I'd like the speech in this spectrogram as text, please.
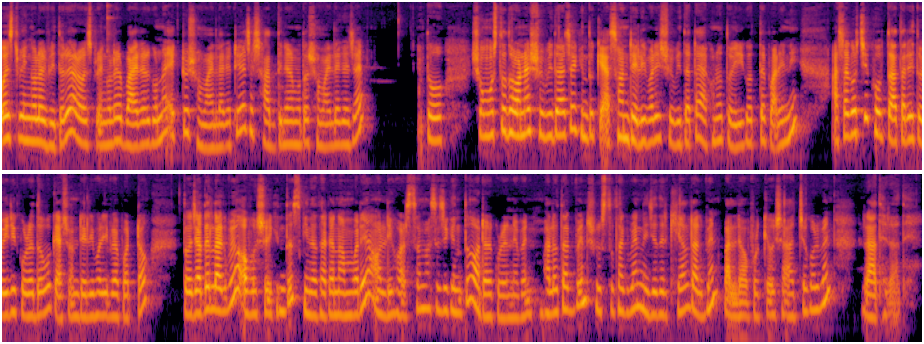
ওয়েস্ট বেঙ্গলের ভিতরে আর ওয়েস্ট বেঙ্গলের বাইরের কোনো একটু সময় লাগে, ঠিক আছে? সাত দিনের মতো সময় লেগে যায়। তো সমস্ত ধরনের সুবিধা আছে, কিন্তু ক্যাশ অন ডেলিভারির সুবিধাটা এখনও তৈরি করতে পারিনি। আশা করছি খুব তাড়াতাড়ি তৈরি করে দেবো ক্যাশ অন ডেলিভারি ব্যাপারটাও। তো যাদের লাগবে অবশ্যই কিন্তু স্ক্রিনে থাকা নাম্বারে অনলি হোয়াটসঅ্যাপ মেসেজে কিন্তু অর্ডার করে নেবেন। ভালো থাকবেন, সুস্থ থাকবেন, নিজেদের খেয়াল রাখবেন, পারলে অপরকেও সাহায্য করবেন। রাধে রাধে।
